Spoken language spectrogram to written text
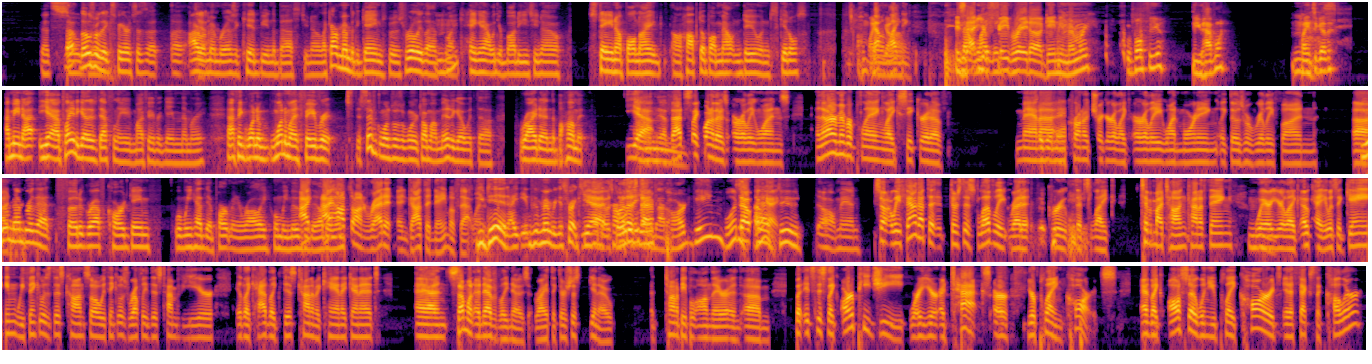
that's that- so. those were the experiences that uh, I Yeah. remember as a kid being the best. You know, like I remember the games, but it was really that Mhm. like hanging out with your buddies. You know, staying up all night, uh, hopped up on Mountain Dew and Skittles. Oh my Mountain god! Lightning. Is Not that your lightning. favorite uh, gaming memory for both of you? Do you have one Mm. playing together? I mean, I, yeah, playing together is definitely my favorite game memory. And I think one of one of my favorite specific ones was when we were talking about a minute ago with the Rydia and the Bahamut. Yeah, yeah, Um, that's like one of those early ones. And then I remember playing like Secret of Mana Secret and Chrono Trigger like early one morning. Like those were really fun. Do you Uh, remember that photograph card game when we had the apartment in Raleigh when we moved to I, the other I one? hopped on Reddit and got the name of that one. You did. I remember. That's right. 'cause we Yeah, had it that was one of those about card game. What? So, that? okay. Oh, dude. Oh man. so we found out that there's this lovely Reddit group that's like tip of my tongue kind of thing where Mhm. you're like, okay, it was a game. We think it was this console. We think it was roughly this time of year. It like had like this kind of mechanic in it, and someone inevitably knows it, right? Like there's just you know a ton of people on there, and um, but it's this like RPG where your attacks are you're playing cards, and like also when you play cards, it affects the color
